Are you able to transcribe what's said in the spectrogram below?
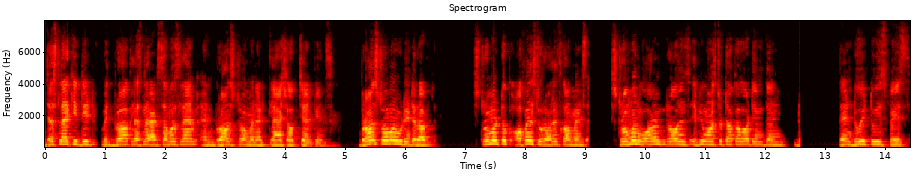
Just like he did with Brock Lesnar at SummerSlam and Braun Strowman at Clash of Champions. Braun Strowman would interrupt. Strowman took offense to Rollins' comments. Strowman warned Rollins if he wants to talk about him, then then do it to his face.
